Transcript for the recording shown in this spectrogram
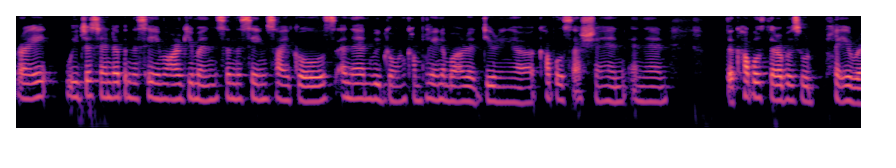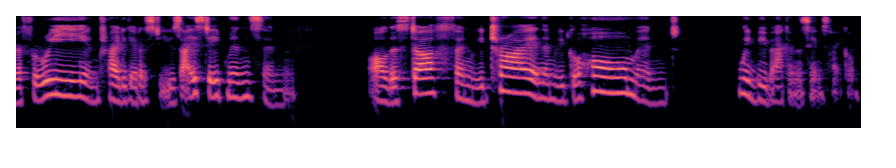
right? We just end up in the same arguments and the same cycles, and then we'd go and complain about it during a couple session, and then the couples therapist would play referee and try to get us to use I statements and all this stuff, and we'd try, and then we'd go home, and we'd be back in the same cycle.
